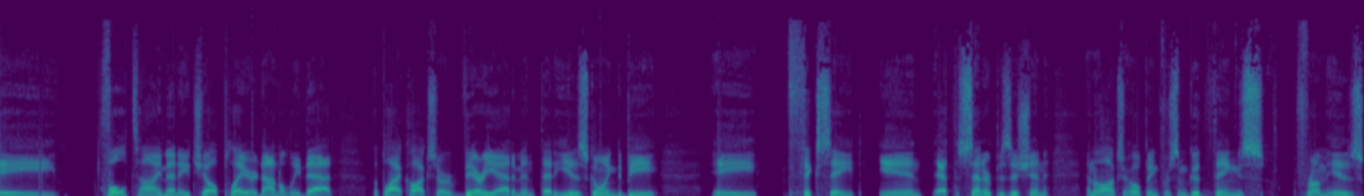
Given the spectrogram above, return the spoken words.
a full time NHL player. Not only that, the Blackhawks are very adamant that he is going to be a fixate in at the center position, and the Hawks are hoping for some good things from his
